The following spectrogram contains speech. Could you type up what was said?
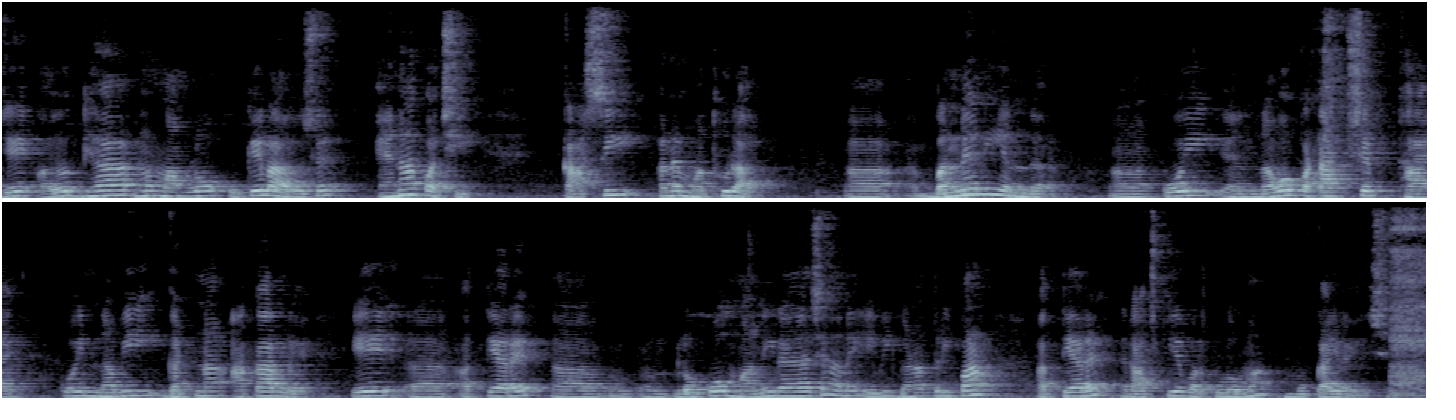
જે અયોધ્યાનો મામલો ઉકેલાયો છે એના પછી કાશી અને મથુરા બંનેની અંદર કોઈ નવો પટાક્ષેપ થાય કોઈ નવી ઘટના આકાર લે એ અત્યારે લોકો માની રહ્યા છે અને એવી ગણતરી પણ અત્યારે રાજકીય વર્તુળોમાં મુકાઈ રહી છે.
